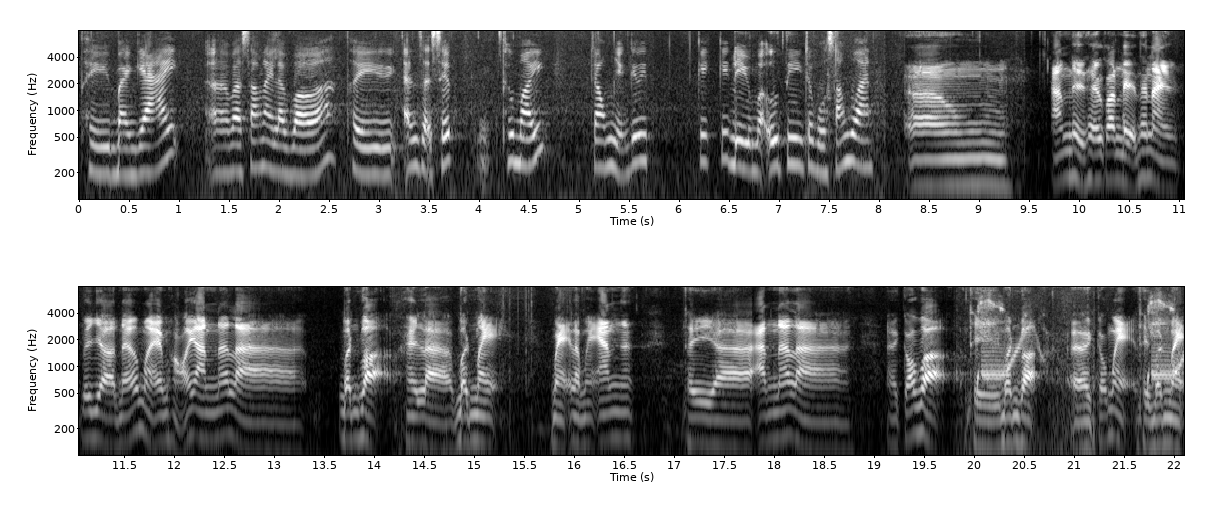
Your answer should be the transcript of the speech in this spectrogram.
thì bạn gái à, và sau này là vợ á, thì anh sẽ xếp thứ mấy trong những cái cái cái điều mà ưu tiên trong cuộc sống của anh? À, anh thì theo quan điểm thế này bây giờ nếu mà em hỏi anh đó là bên vợ hay là bên mẹ mẹ là mẹ anh thì à, anh đó là à, có vợ thì bên vợ à, có mẹ thì bên mẹ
